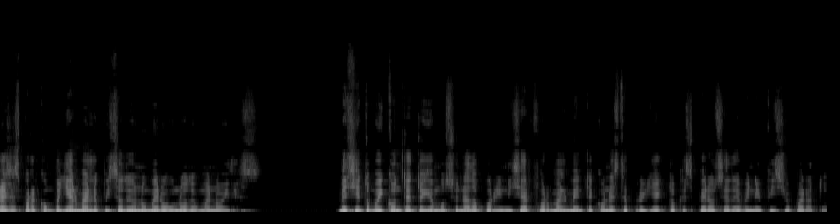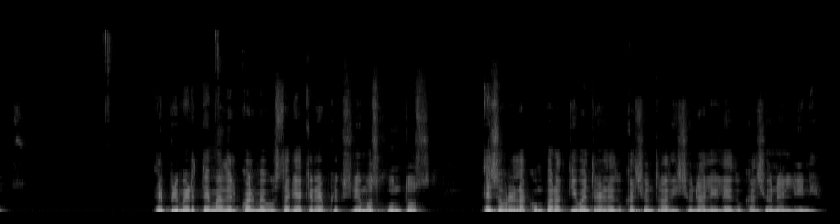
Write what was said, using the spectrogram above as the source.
Gracias por acompañarme al episodio número uno de Humanoides. Me siento muy contento y emocionado por iniciar formalmente con este proyecto que espero sea de beneficio para todos. El primer tema del cual me gustaría que reflexionemos juntos es sobre la comparativa entre la educación tradicional y la educación en línea,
